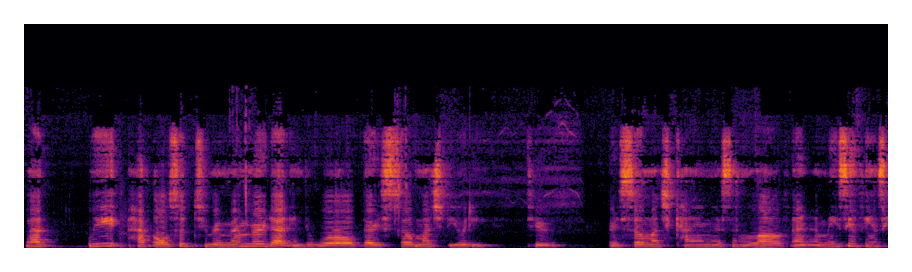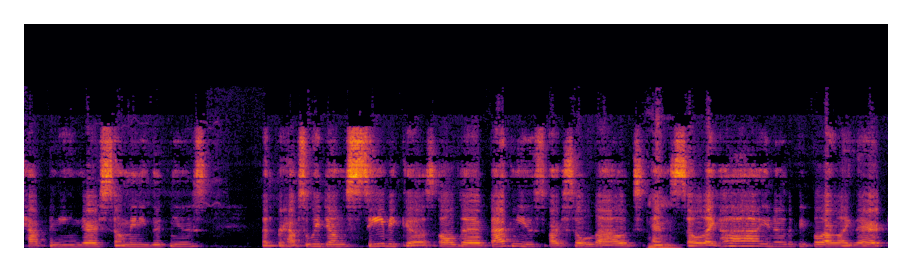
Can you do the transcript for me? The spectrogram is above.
But we have also to remember that in the world there is so much beauty too. There's so much kindness and love and amazing things happening. There are so many good news that perhaps we don't see because all the bad news are so loud mm-hmm. and so like ah you know the people are like there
